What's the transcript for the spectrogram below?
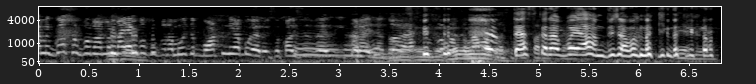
আমি গোসল করব আমার মায়ের গোসল করব ওই যে বট নিয়ে বয়ে রয়েছে কইছে যে ই করাই না তেজ করা বই এখন দিশা না কি দিয়া কি করব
